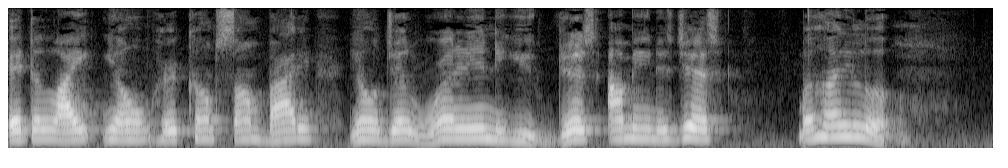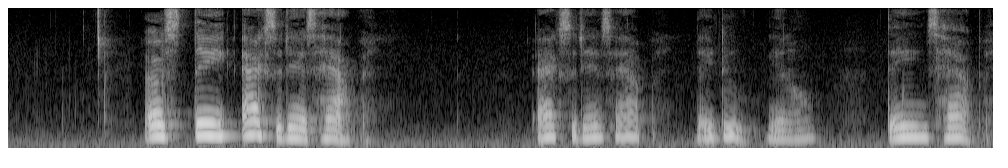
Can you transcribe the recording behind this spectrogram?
at the light, you know, here comes somebody, you know, just running into you. Just I mean, it's just but honey, look. There's thing accidents happen. Accidents happen. They do, you know. Things happen.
